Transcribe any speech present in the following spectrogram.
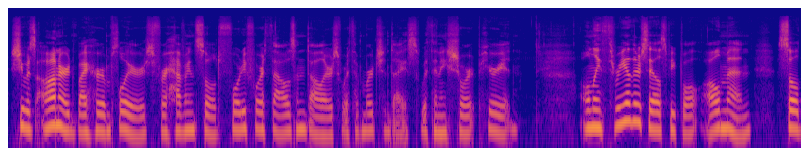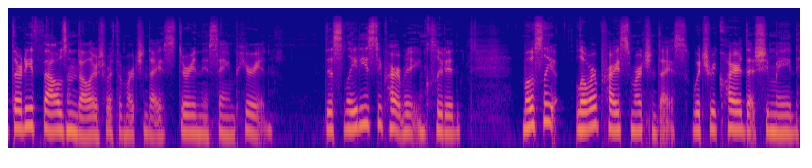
She was honored by her employers for having sold $44,000 worth of merchandise within a short period. Only three other salespeople, all men, sold $30,000 worth of merchandise during the same period. This ladies' department included mostly lower priced merchandise, which required that she made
